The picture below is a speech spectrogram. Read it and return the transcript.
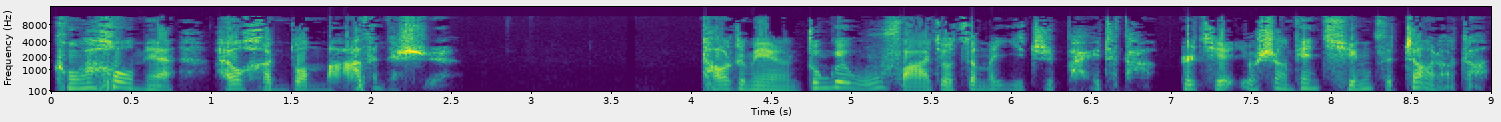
恐怕后面还有很多麻烦的事。陶志明终归无法就这么一直陪着他，而且有上天晴子照料着，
